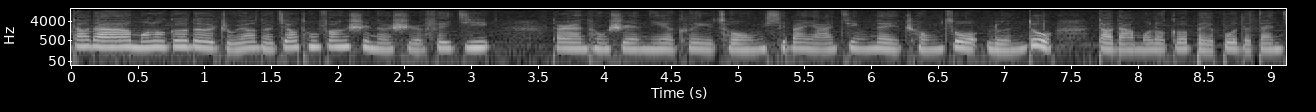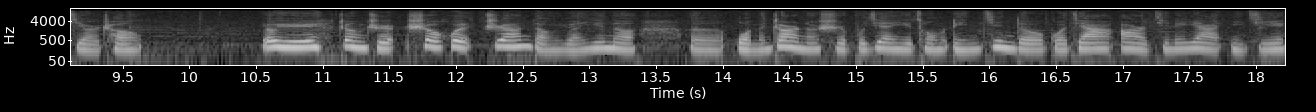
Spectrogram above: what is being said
到达摩洛哥的主要的交通方式呢是飞机，当然同时你也可以从西班牙境内乘坐轮渡到达摩洛哥北部的丹吉尔城。由于政治、社会、治安等原因呢，呃，我们这儿呢是不建议从邻近的国家阿尔及利亚以及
